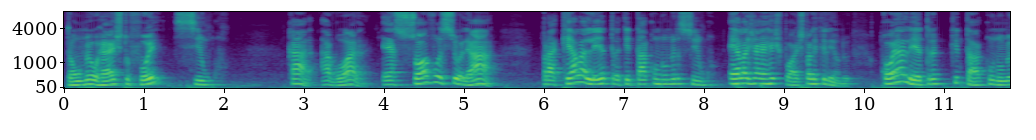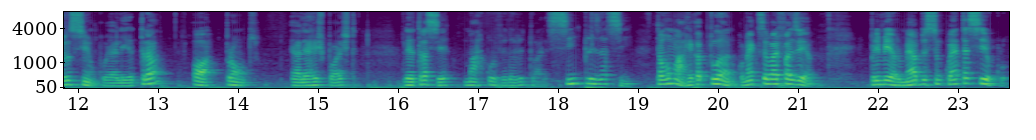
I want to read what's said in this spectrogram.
Então, o meu resto foi 5. Cara, agora é só você olhar para aquela letra que está com o número 5. Ela já é a resposta. Olha que lindo. Qual é a letra que está com o número 5? É a letra O. Pronto. Ela é a resposta. Letra C, marca o V da vitória. Simples assim. Então vamos lá, recapitulando. Como é que você vai fazer? Primeiro, método 50 é ciclo.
